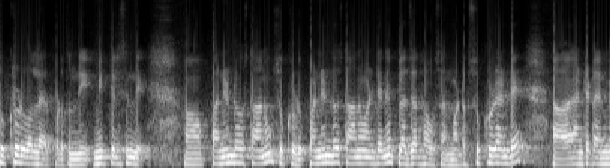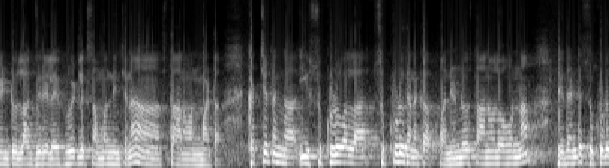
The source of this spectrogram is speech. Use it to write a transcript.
శుక్రుడు వల్ల ఏర్పడుతుంది. మీకు తెలిసిందే పన్నెండవ స్థానం శుక్రుడు. పన్నెండవ స్థానం అంటేనే ప్లెజర్ హౌస్ అనమాట శుక్రుడు అంటే ఎంటర్టైన్మెంట్ లగ్జరీ లైఫ్ వీటికి సంబంధించిన స్థానం అనమాట ఖచ్చితంగా ఈ శుక్రుడు వల్ల శుక్రుడు గనక పన్నెండవ స్థానంలో ఉన్నా లేదంటే శుక్రుడు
